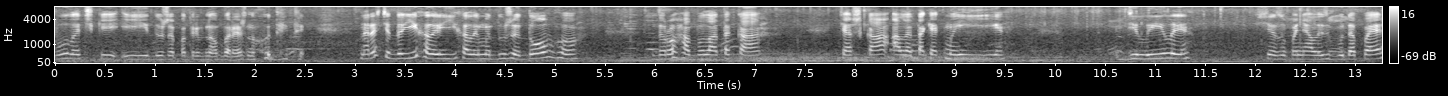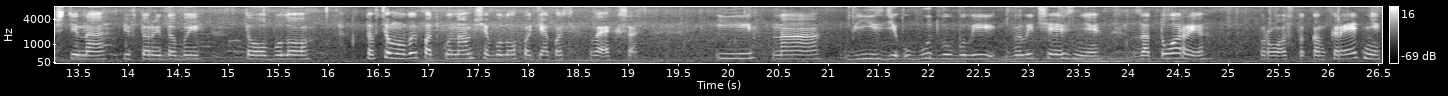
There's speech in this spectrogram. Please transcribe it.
вулочки і дуже потрібно обережно ходити. Нарешті доїхали, їхали ми дуже довго. Дорога була така тяжка, але так як ми її ділили, ще зупинялись в Будапешті на півтори доби, то було то в цьому випадку нам ще було хоч якось легше. І на в'їзді у Будву були величезні затори, просто конкретні.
